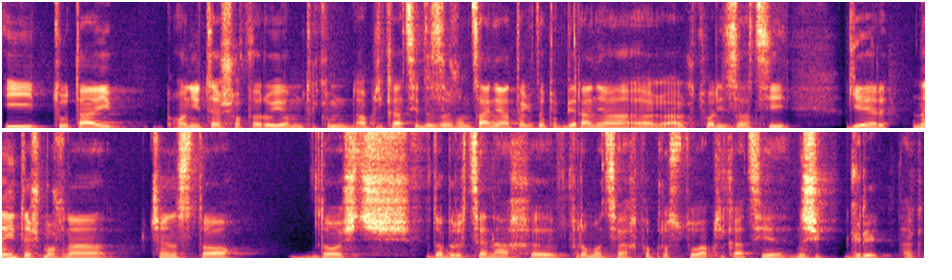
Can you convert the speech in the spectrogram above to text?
I tutaj oni też oferują taką aplikację do zarządzania, tak do pobierania aktualizacji gier. No i też można często dość w dobrych cenach, w promocjach po prostu aplikacje, znaczy gry, tak,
